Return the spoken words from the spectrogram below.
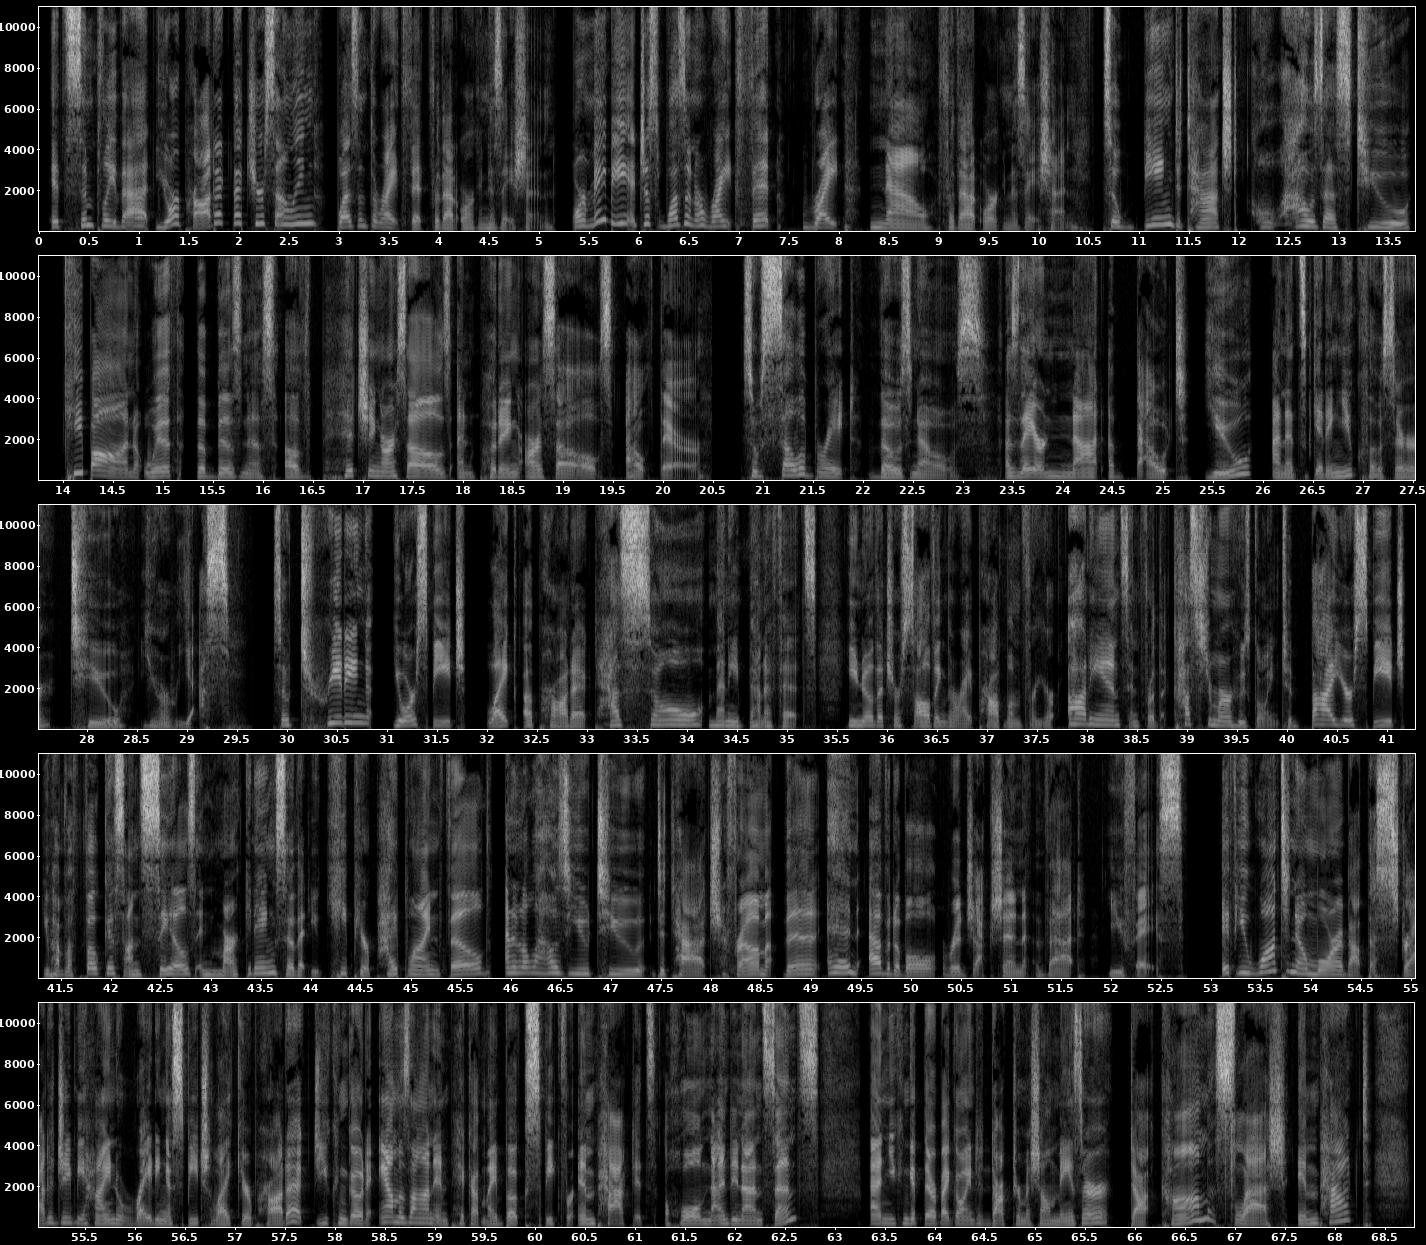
It's simply that your product that you're selling wasn't the right fit for that organization. Or maybe it just wasn't a right fit right now for that organization. So being detached allows us to keep on with the business of pitching ourselves and putting ourselves out there. So celebrate those no's as they are not about you and it's getting you closer to your yes. So, treating your speech like a product has so many benefits. You know that you're solving the right problem for your audience and for the customer who's going to buy your speech. You have a focus on sales and marketing so that you keep your pipeline filled, and it allows you to detach from the inevitable rejection that you face. If you want to know more about the strategy behind writing a speech like your product, you can go to Amazon and pick up my book, Speak for Impact. It's a whole 99 cents. And you can get there by going to drmichellemazur.com slash impact.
